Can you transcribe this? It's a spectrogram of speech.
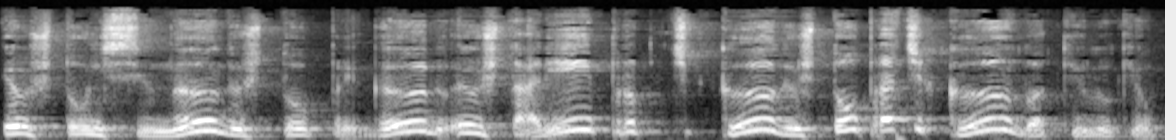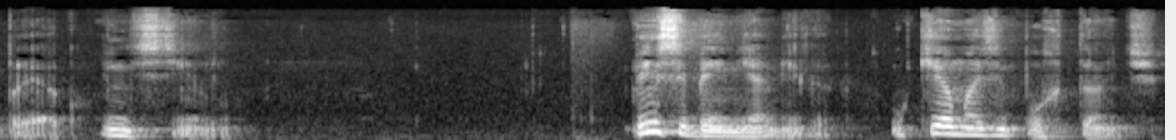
eu estou ensinando, eu estou pregando, eu estarei praticando, eu estou praticando aquilo que eu prego, ensino. Pense bem, minha amiga, o que é mais importante?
